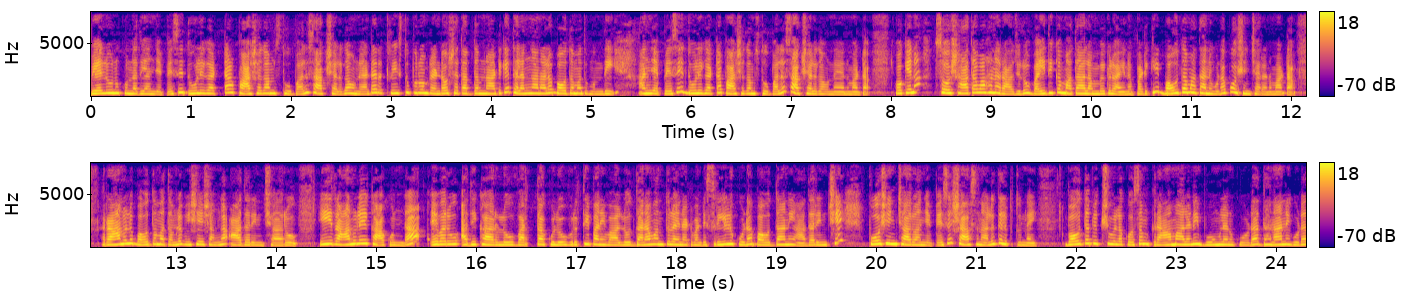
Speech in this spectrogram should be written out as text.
వేలూనుకున్నది అని చెప్పేసి ధూళిగట్ట పాషగం స్థూపాలు సాక్ష్యాలుగా ఉన్నాయి అంటే క్రీస్తు పూర్వం రెండవ శతాబ్దం నాటికే తెలంగాణలో బౌద్ధ మతం ఉంది అని చెప్పేసి ధూళిగట్ట పాషగం స్థూపాలు సాక్ష్యాలుగా ఉన్నాయన్నమాట. ఓకేనా? సో శాతవాహన రాజులు వైదిక మతాలంబికులు అయినప్పటికీ బౌద్ధ మతాన్ని కూడా పోషించారనమాట రాణులు బౌద్ధ మతంలో విశేషంగా ఆదరించారు. ఈ రాణులే కాకుండా ఎవరు అధికారులు వర్తకులు వృత్తి పని వాళ్ళు ధనవంతులైనటువంటి స్త్రీలు కూడా బౌద్ధాన్ని ఆదరించి పోషించారు అని చెప్పేసి శాసనాలు తెలుపుతున్నాయి. బౌద్ధ భిక్షువుల కోసం గ్రామాలని భూములను కూడా ధనాన్ని కూడా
